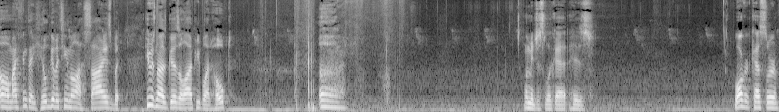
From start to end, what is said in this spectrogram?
Um, I think that he'll give a team a lot of size, but he was not as good as a lot of people had hoped. Uh, let me just look at his. Walker Kessler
